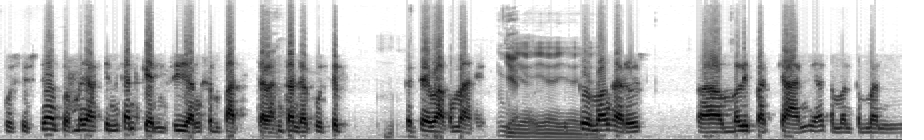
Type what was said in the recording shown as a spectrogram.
khususnya untuk meyakinkan Gen Z yang sempat dalam tanda kutip kecewa kemarin Ya. Ya, ya, ya. itu memang harus uh, melibatkan ya teman-teman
